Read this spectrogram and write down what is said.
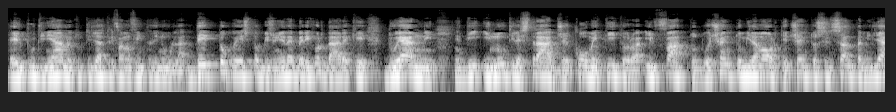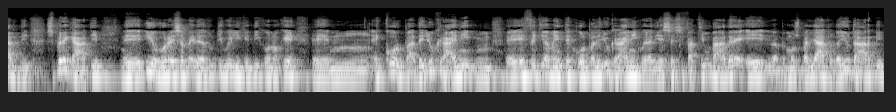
e il putiniano e tutti gli altri fanno finta di nulla. Detto questo, bisognerebbe ricordare che due anni di inutile strage, come titola il fatto 200.000 morti e 160 miliardi sprecati, eh, io vorrei sapere da tutti quelli che dicono che ehm, è colpa degli ucraini, mh, mm, effettivamente è colpa degli ucraini quella di essersi fatti invadere e abbiamo sbagliato ad aiutarli,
